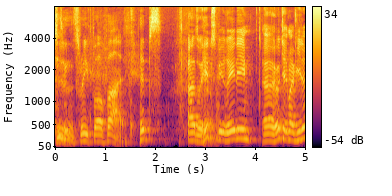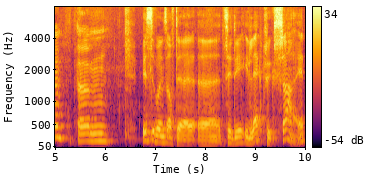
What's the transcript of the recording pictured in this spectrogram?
two, three, four, five. Hips. Also, Hips Birelli, äh, hört ihr immer wieder. Ähm, Ist übrigens auf der äh, CD Electric Side,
